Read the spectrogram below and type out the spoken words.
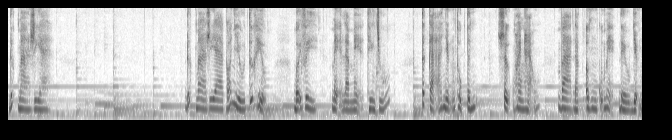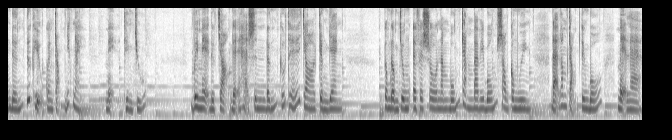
Đức Maria. Đức Maria có nhiều tước hiệu bởi vì mẹ là mẹ Thiên Chúa tất cả những thuộc tính, sự hoàn hảo và đặc ân của mẹ đều dẫn đến tước hiệu quan trọng nhất này, mẹ thiên chúa. Vì mẹ được chọn để hạ sinh đấng cứu thế cho trần gian, cộng đồng chung Epheso năm 434 sau công nguyên đã long trọng tuyên bố mẹ là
